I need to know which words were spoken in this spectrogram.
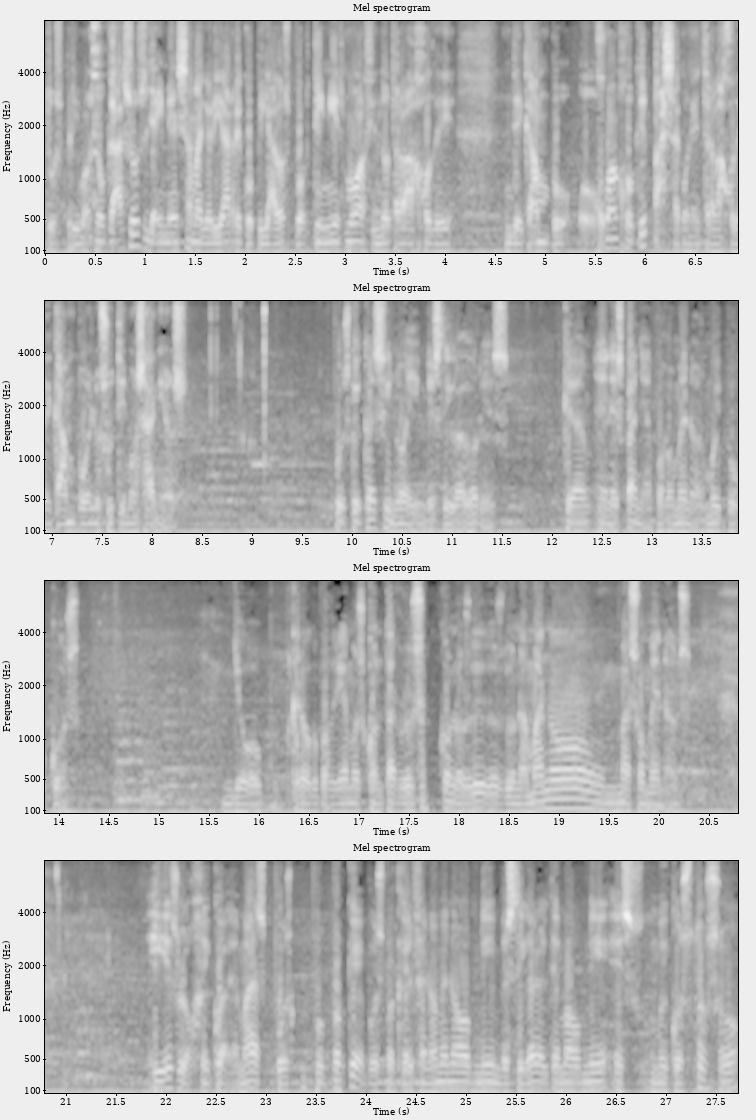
tus primos. No casos, la inmensa mayoría recopilados por ti mismo haciendo trabajo de, campo. Juanjo, ¿qué pasa con el trabajo de campo en los últimos años? Pues que casi no hay investigadores, en España por lo menos muy pocos. Yo creo que podríamos contarlos con los dedos de una mano más o menos. Y es lógico, además, pues ¿por qué? Pues porque el fenómeno ovni, investigar el tema ovni es muy costoso,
